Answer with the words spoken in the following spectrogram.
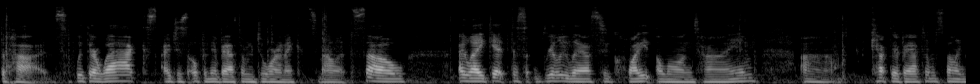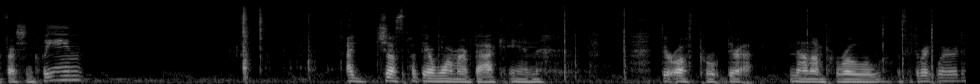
the pods. With their wax, I just open their bathroom door and I can smell it. So I like it. This really lasted quite a long time. Um, kept their bathroom smelling fresh and clean. I just put their warmer back in. They're off, they're not on parole. Is that the right word?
